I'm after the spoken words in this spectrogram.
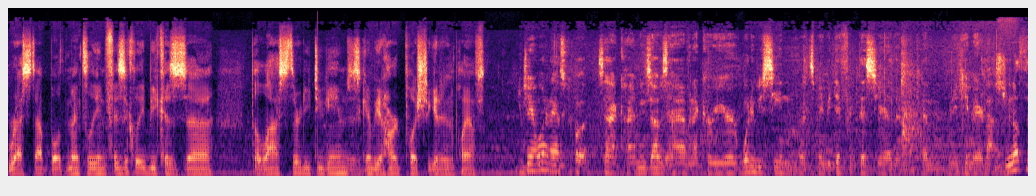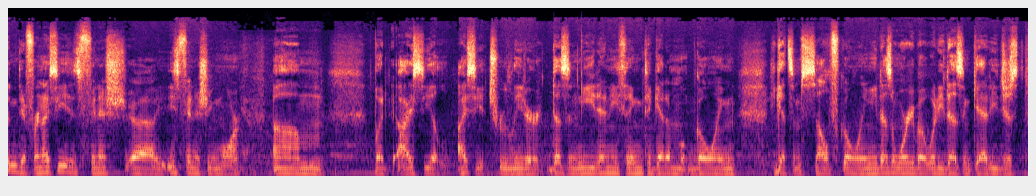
rest up both mentally and physically because uh, the last 32 games is going to be a hard push to get into the playoffs Jay, I wanted to ask you about Zach Hyman. He's obviously having a career. What have you seen that's maybe different this year than, than when you came here last year? Nothing different. I see his finish. Uh, he's finishing more. Um, but I see a I see a true leader. Doesn't need anything to get him going. He gets himself going. He doesn't worry about what he doesn't get. He just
